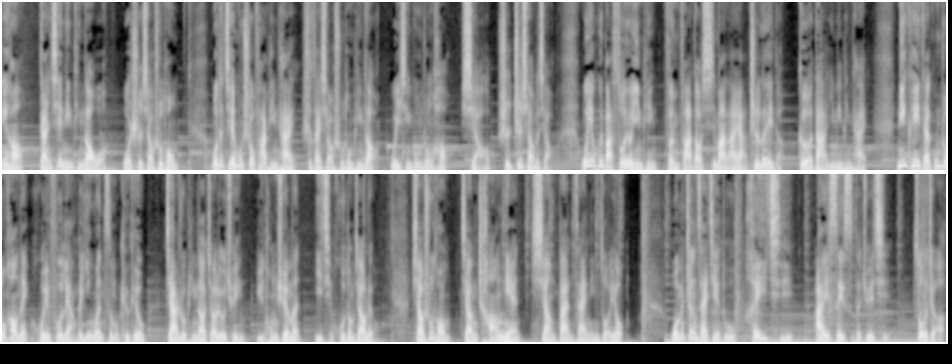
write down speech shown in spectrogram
您好，感谢您听到我，我是小书童。我的节目首发平台是在小书童频道微信公众号，小是知晓的小。我也会把所有音频分发到喜马拉雅之类的各大音频平台。您可以在公众号内回复两个英文字母 QQ，加入频道交流群，与同学们一起互动交流。小书童将常年相伴在您左右。我们正在解读《黑旗 ISIS 的崛起》，作者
